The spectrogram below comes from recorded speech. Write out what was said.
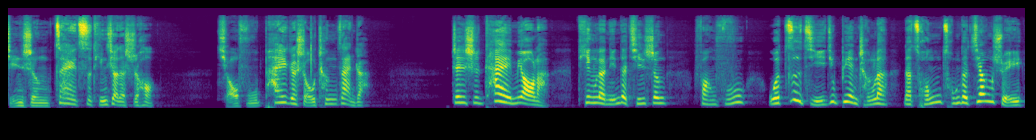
琴声再次停下的时候，樵夫拍着手称赞着：“真是太妙了！听了您的琴声，仿佛我自己就变成了那淙淙的江水，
